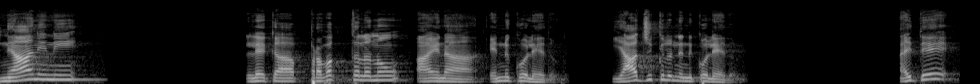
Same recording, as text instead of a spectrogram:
జ్ఞానిని లేక ప్రవక్తలను ఆయన ఎన్నుకోలేదు. యాజకులను ఎన్నుకోలేదు. అయితే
